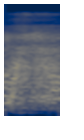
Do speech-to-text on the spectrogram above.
아.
